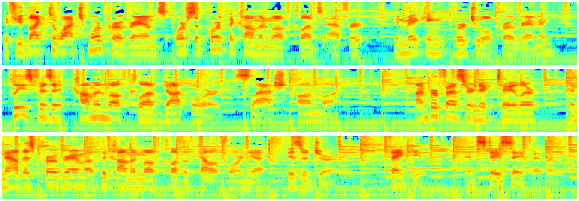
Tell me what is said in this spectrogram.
If you'd like to watch more programs or support the Commonwealth Club's effort in making virtual programming, please visit commonwealthclub.org/online. I'm Professor Nick Taylor, and now this program of the Commonwealth Club of California is adjourned. Thank you, and stay safe, everyone.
